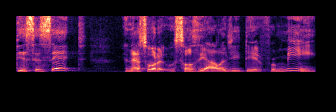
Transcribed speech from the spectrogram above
this is it. And that's what sociology did for me.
